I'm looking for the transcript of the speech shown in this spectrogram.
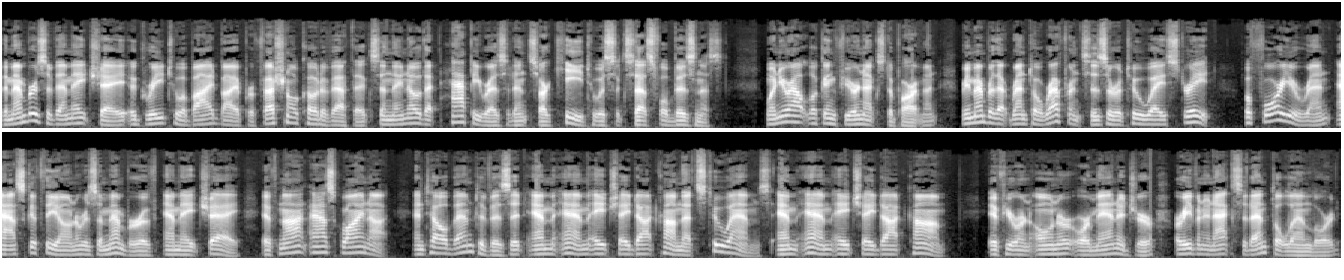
The members of MHA agree to abide by a professional code of ethics, and they know that happy residents are key to a successful business. When you're out looking for your next apartment, remember that rental references are a two way street. Before you rent, ask if the owner is a member of MHA. If not, ask why not, and tell them to visit mmha.com. That's two M's, mmha.com. If you're an owner or manager or even an accidental landlord,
